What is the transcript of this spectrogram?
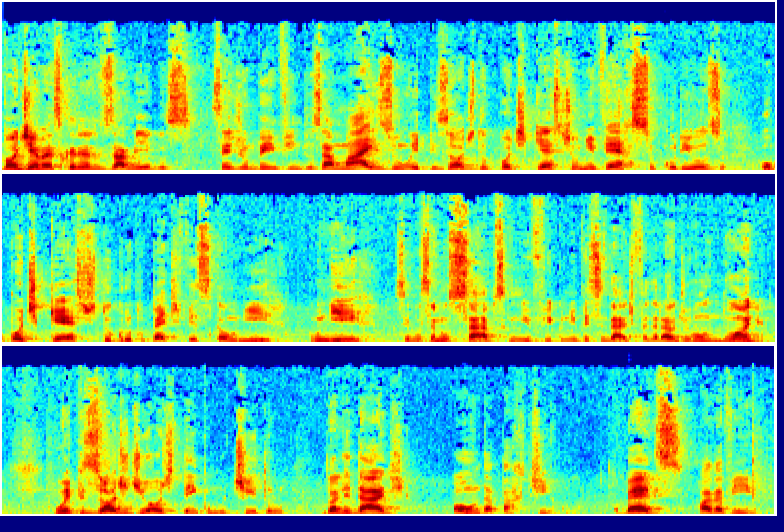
Bom dia, meus queridos amigos. Sejam bem-vindos a mais um episódio do podcast Universo Curioso, o podcast do grupo Pet Física Unir. Unir, se você não sabe, significa Universidade Federal de Rondônia. O episódio de hoje tem como título Dualidade Onda-Partícula. Obedes, roda a vinheta.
